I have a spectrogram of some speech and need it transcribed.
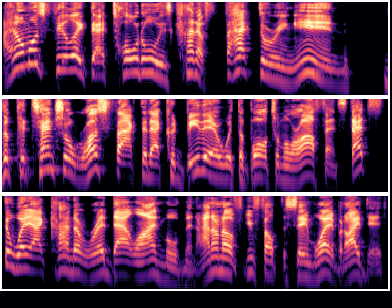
I almost feel like that total is kind of factoring in the potential rust factor that could be there with the Baltimore offense. That's the way I kind of read that line movement. I don't know if you felt the same way, but I did.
